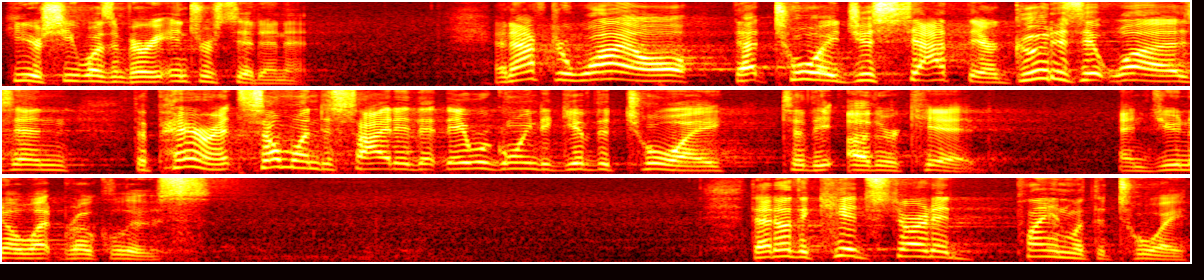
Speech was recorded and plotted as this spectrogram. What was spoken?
he or she wasn't very interested in it. And after a while, that toy just sat there, good as it was, and the parent, someone decided that they were going to give the toy to the other kid. And you know what broke loose? That other kid started playing with the toy,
